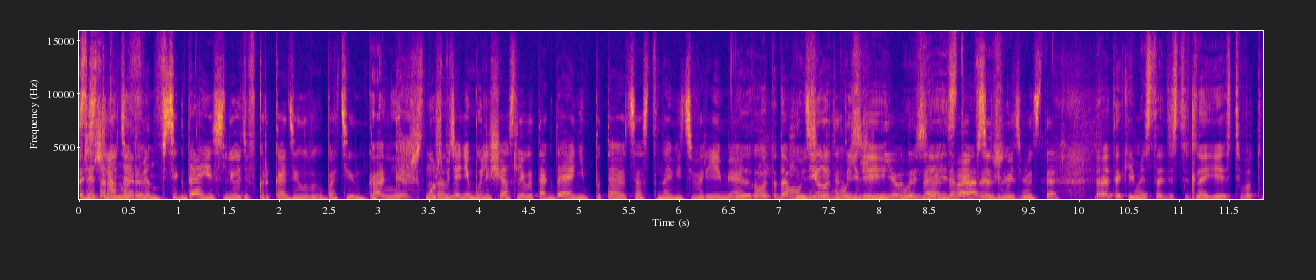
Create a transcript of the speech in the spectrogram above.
Ресторан Эрвин. Всегда есть люди в крокодиловых ботинках. Конечно. Может да, быть, да. они были счастливы тогда, и они пытаются остановить время. Ну, кого-то, да, музей, Делают музей, это ежедневно. Музей да, давай обсудим жизни. эти места. Да, такие места действительно есть. Вот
